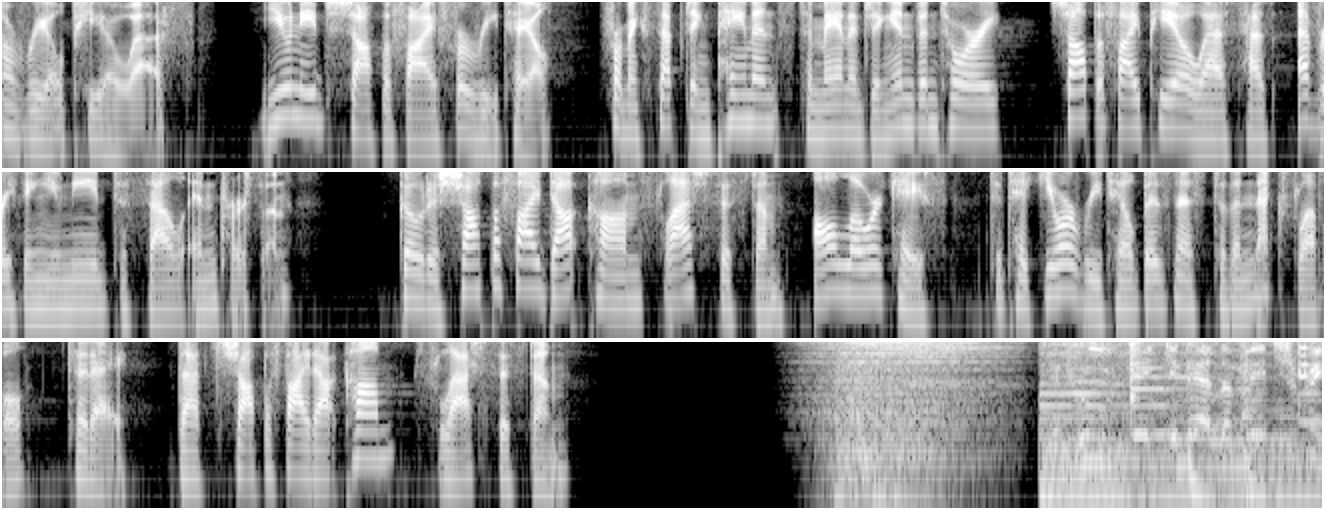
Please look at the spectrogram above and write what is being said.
a real POS. You need Shopify for retail. From accepting payments to managing inventory, Shopify POS has everything you need to sell in person. Go to shopify.com/system all lowercase to take your retail business to the next level today. That's shopify.com slash system. And who thinking elementary?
